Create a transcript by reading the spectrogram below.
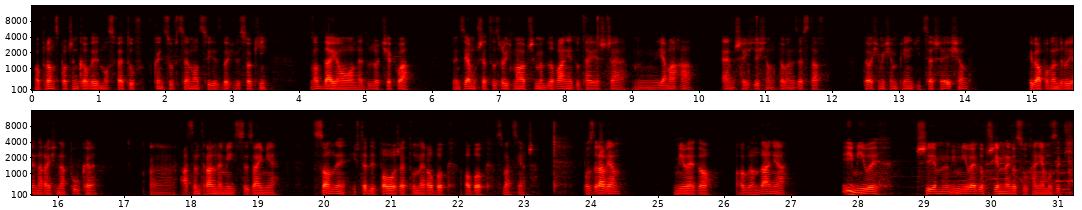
Bo prąd spoczynkowy MOSFETów w końcówce mocy jest dość wysoki. Oddają one dużo ciepła. Więc ja muszę tu zrobić małe przemeblowanie. Tutaj jeszcze mm, Yamaha M60 pełen zestaw T85 i C60. Chyba powędruje na razie na półkę, e, a centralne miejsce zajmie Sony i wtedy położę tuner obok, obok wzmacniacza. Pozdrawiam, miłego oglądania i miłych, przyjemny, miłego, przyjemnego słuchania muzyki.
